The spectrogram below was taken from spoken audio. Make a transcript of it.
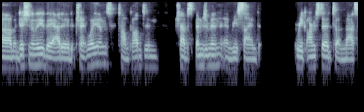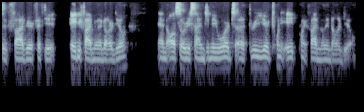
Um, additionally, they added Trent Williams, Tom Compton, Travis Benjamin and re-signed Arik Armstead to a massive five-year, 50, $85 million deal, and also re-signed Jimmy Ward to a three-year, $28.5 million deal.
